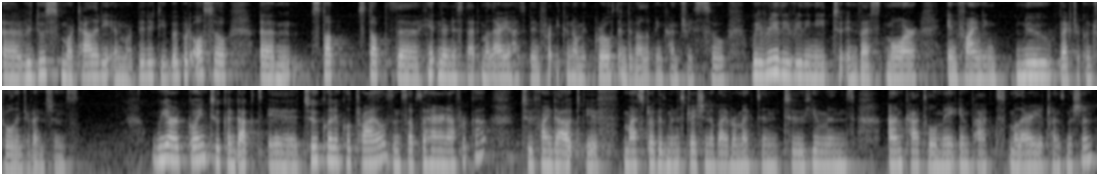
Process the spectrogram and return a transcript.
uh, reduce mortality and morbidity, but would also um, stop stop the hindrance that malaria has been for economic growth in developing countries. So we really, really need to invest more in finding new vector control interventions. We are going to conduct uh, two clinical trials in sub-Saharan Africa to find out if mass drug administration of ivermectin to humans and cattle may impact malaria transmission.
